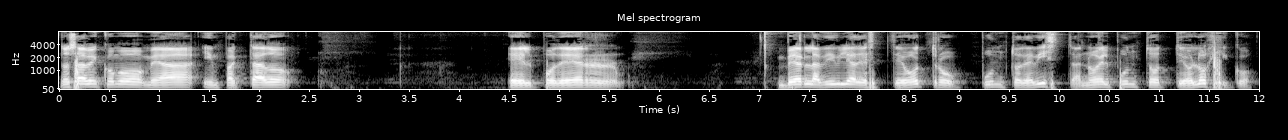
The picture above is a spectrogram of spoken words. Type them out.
No saben cómo me ha impactado el poder ver la Biblia desde otro punto de vista, no el punto teológico,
